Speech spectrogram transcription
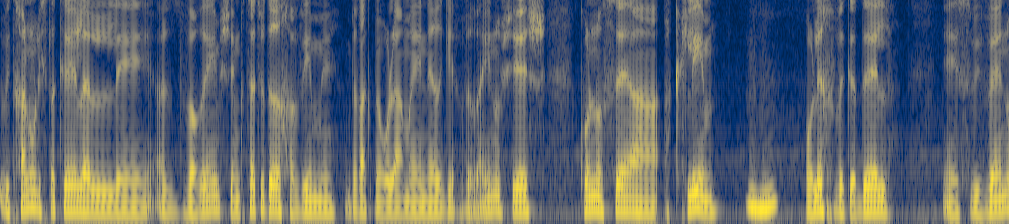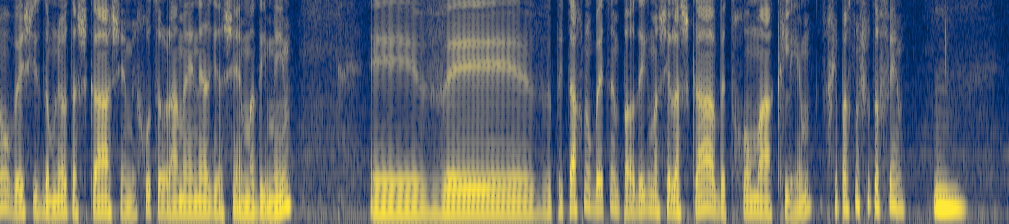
והתחלנו להסתכל על, אה, על דברים שהם קצת יותר רחבים רק מעולם האנרגיה, וראינו שיש כל נושא האקלים mm-hmm. הולך וגדל אה, סביבנו, ויש הזדמנויות השקעה שהן מחוץ לעולם האנרגיה שהם מדהימים. ו... ופיתחנו בעצם פרדיגמה של השקעה בתחום האקלים, וחיפשנו שותפים. Mm-hmm.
